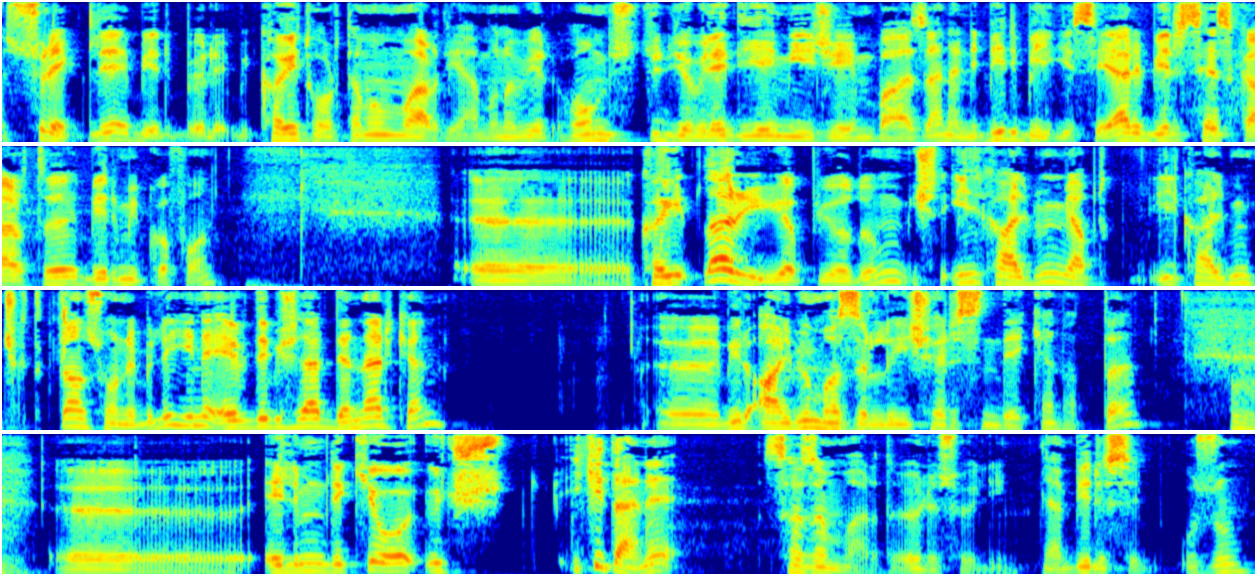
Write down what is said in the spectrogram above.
sürekli bir böyle bir kayıt ortamım vardı yani. Bunu bir home stüdyo bile diyemeyeceğim bazen. Hani bir bilgisayar bir ses kartı bir mikrofon. E, kayıtlar yapıyordum. İşte ilk albüm yaptık ilk albüm çıktıktan sonra bile yine evde bir şeyler denerken e, bir albüm hazırlığı içerisindeyken hatta e, elimdeki o üç iki tane sazım vardı öyle söyleyeyim. Yani birisi uzun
